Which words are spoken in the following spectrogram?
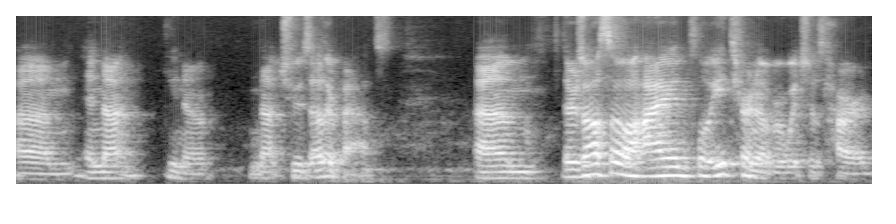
um, and not you know not choose other paths. Um, there's also a high employee turnover, which is hard.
